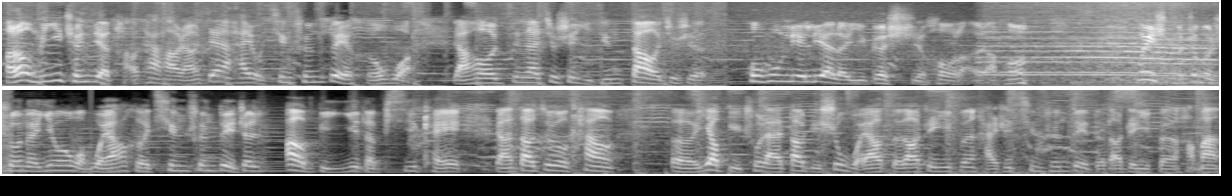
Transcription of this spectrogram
好了，我们依晨姐淘汰哈，然后现在还有青春队和我，然后现在就是已经到就是轰轰烈烈了一个时候了。然后为什么这么说呢？因为我我要和青春队这二比一的 PK，然后到最后看，呃，要比出来到底是我要得到这一分，还是青春队得到这一分，好吗？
